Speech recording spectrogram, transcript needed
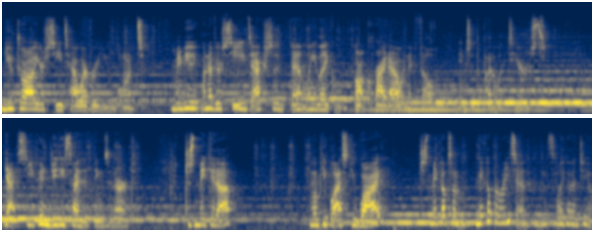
you draw your seeds however you want. Maybe one of your seeds accidentally like got cried out and it fell into the puddle of tears. Yes, you can do these kinds of things in art. Just make it up. And when people ask you why, just make up some make up a reason. That's all you gotta do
